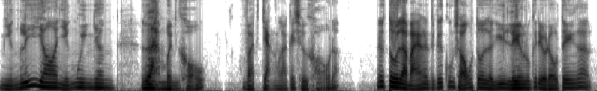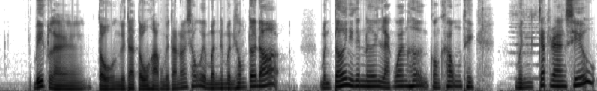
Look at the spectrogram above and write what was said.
những lý do, những nguyên nhân làm mình khổ và chặn là cái sự khổ đó. Nếu tôi là bạn thì cái cuốn sổ của tôi là ghi liền luôn cái điều đầu tiên á. Biết là tụ, người ta tụ họp, người ta nói xấu về mình thì mình không tới đó. Mình tới những cái nơi lạc quan hơn. Còn không thì mình cách ra xíu.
